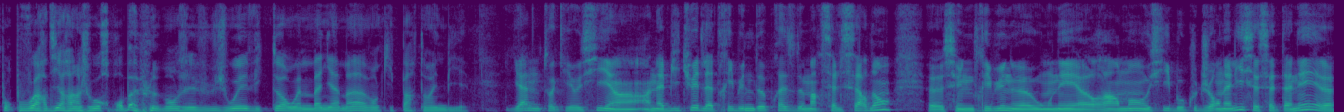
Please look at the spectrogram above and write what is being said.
pour pouvoir dire un jour probablement j'ai vu jouer Victor Wembanyama avant qu'il parte en NBA. Yann, toi qui es aussi un, habitué de la tribune de presse de Marcel Cerdan, euh, c'est une tribune où on est euh, rarement aussi beaucoup de journalistes et cette année,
